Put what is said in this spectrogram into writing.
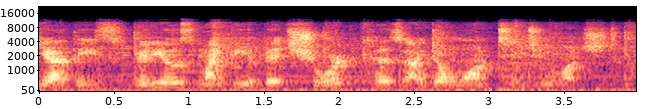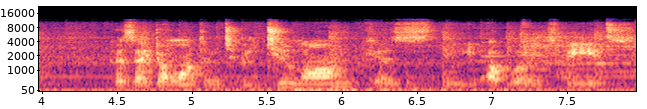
yeah, these videos might be a bit short because I don't want too much. Because I don't want them to be too long because the uploading speeds.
